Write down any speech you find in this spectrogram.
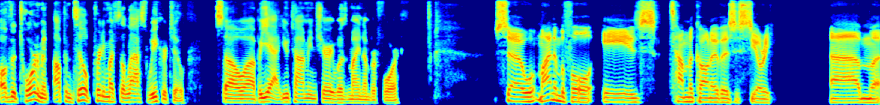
of the tournament up until pretty much the last week or two. So, uh, but yeah, Utami and Syuri was my number four. So my number four is Tam Nakano versus Syuri. Um,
